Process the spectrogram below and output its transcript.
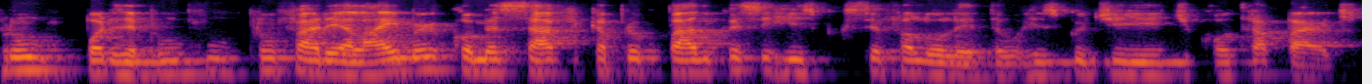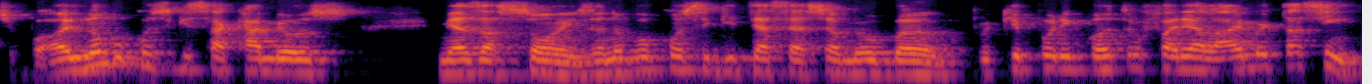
para um, por exemplo, para um Faria Limer começar a ficar preocupado com esse risco que você falou, Leta, o risco de, de contraparte. Tipo, olha, eu não vou conseguir sacar meus, minhas ações, eu não vou conseguir ter acesso ao meu banco, porque por enquanto o Faria Limer está assim,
